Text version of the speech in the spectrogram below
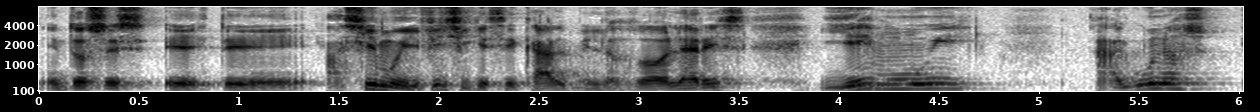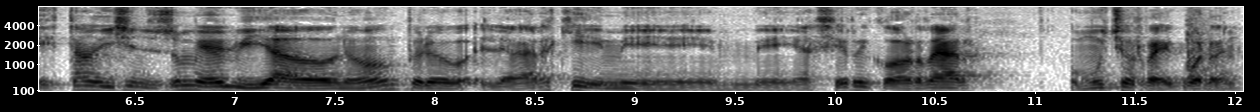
Entonces, este, así es muy difícil que se calmen los dólares. Y es muy. Algunos estaban diciendo, yo me había olvidado, ¿no? Pero la verdad es que me, me hacía recordar, o muchos recuerdan,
